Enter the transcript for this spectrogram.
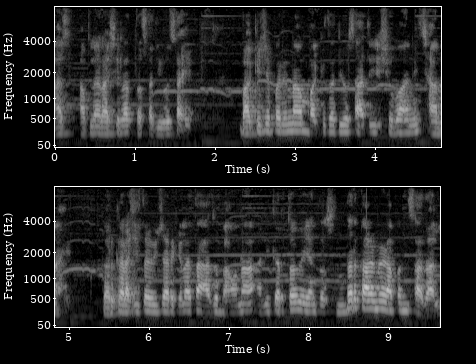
आज आपल्या राशीला तसा दिवस आहे. बाकीचे परिणाम बाकीचा दिवस अतिशय शुभ आणि छान आहे. कर्क राशीचा विचार केला तर आज भावना आणि कर्तव्य यांचा सुंदर ताळमेळ आपण साधाल.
